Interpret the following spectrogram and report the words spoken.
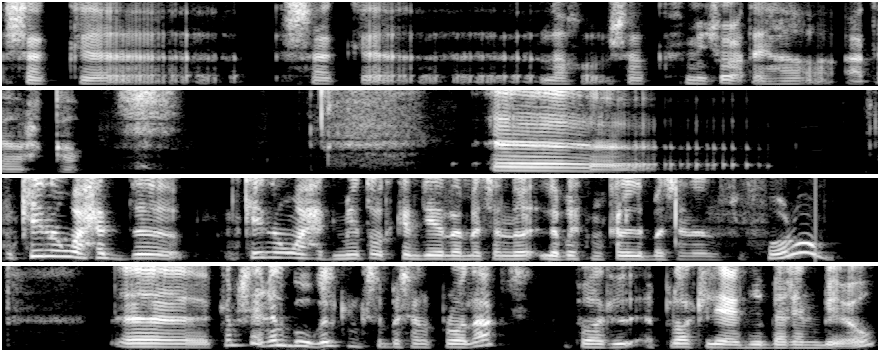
chaque chaque الآخر chaque سميتو عطيها عطيها حقها. أه كاينة واحد كاينة واحد method كنديرها مثلا إلا بغيت نقلب مثلا في ال forum. أه كنمشي غير لجوجل كنكتب مثلا product ال product اللي عندي باغي نبيعو.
